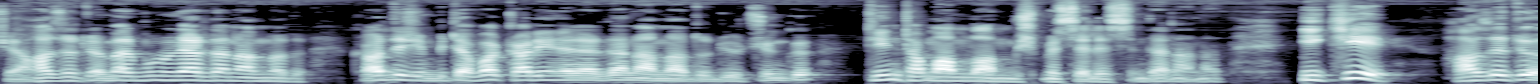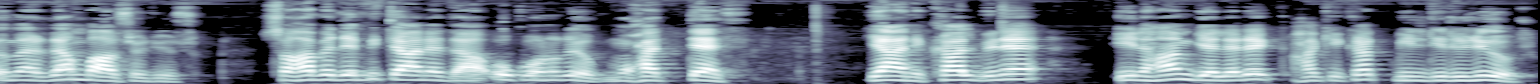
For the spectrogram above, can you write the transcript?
Şimdi Hazreti Ömer bunu nereden anladı? Kardeşim bir defa karinelerden anladı diyor. Çünkü din tamamlanmış meselesinden anladı. İki, Hazreti Ömer'den bahsediyorsun. Sahabede bir tane daha o konuda yok. Muhaddes. Yani kalbine ilham gelerek hakikat bildiriliyor.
